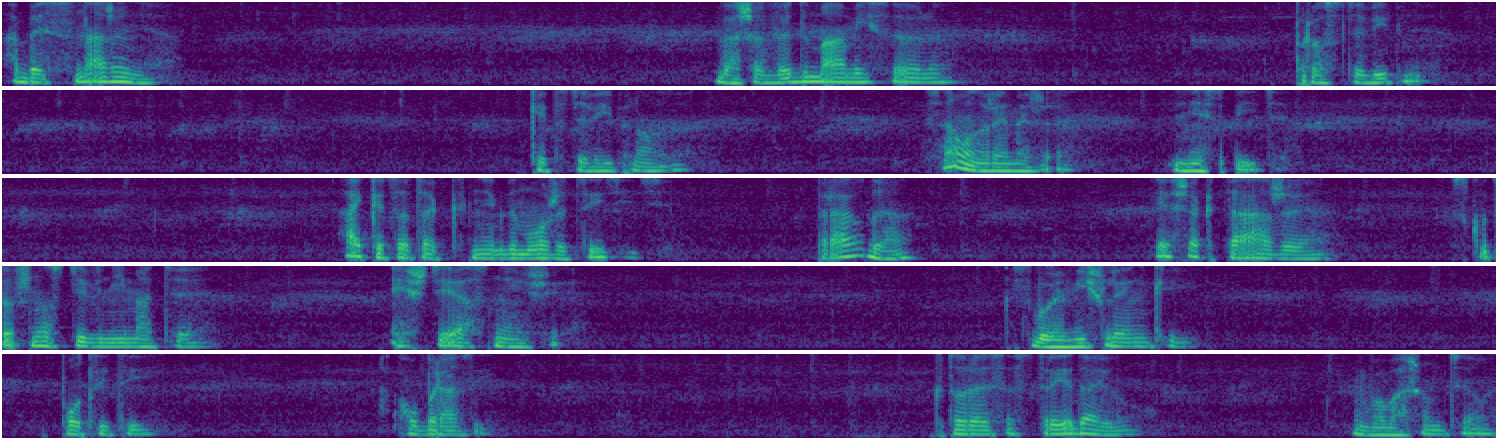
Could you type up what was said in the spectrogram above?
a bez snaženia. Vaša vedmá myseľ proste vypne. Keď ste v hypnóze. Samozrejme, že nespíte. Aj keď sa tak niekto môže cítiť. Pravda je však tá, že v skutočnosti vnímate ešte jasnejšie svoje myšlienky, pocity a obrazy, ktoré sa striedajú vo vašom tele.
